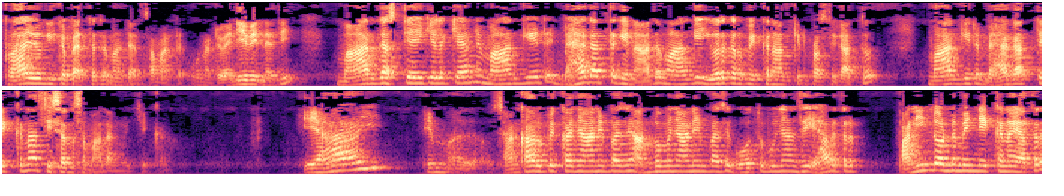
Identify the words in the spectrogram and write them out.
ප්‍රායෝගික පැත්තට මම දැන් සමහරට උනට වැඩි වෙන්නේ නැති මාර්ගස්ත්‍යයි කියලා කියන්නේ මාර්ගයට බැහැගත්ත කෙනාද මාර්ගය ඉවර කරපෙන්නාද කියන ප්‍රශ්නේ ගත්තොත් මාර්ගයට බැහැගත් එක්කනා තිසරණ සමාදන් වෙච්ච එක්කනා. එහායි සංඛාරුපෙක්ඛ ඥානෙන් පස්සේ අන්දම ඥානෙන් පස්සේ ගෝත්‍ර පුඥාන්සේ එහා පැතර පණින්න ඕන මෙන්න එක්කනයි අතර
